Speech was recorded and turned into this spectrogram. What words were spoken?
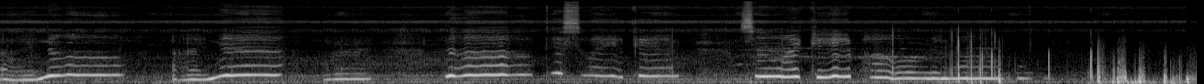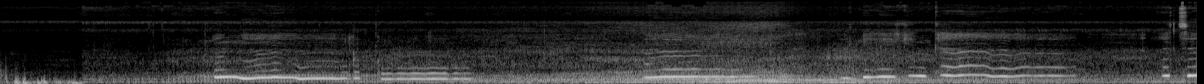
I know, I never loved this way again, so I keep holding on. Pangarap ko ay ibigin ka at sa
